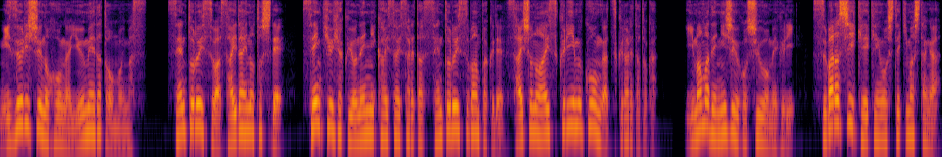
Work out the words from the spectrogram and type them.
ミズーリ州の方が有名だと思います。セントルイスは最大の都市で1904年に開催されたセントルイス万博で最初のアイスクリームコーンが作られたとか。今まで25週をめぐり素晴らしい経験をしてきましたが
